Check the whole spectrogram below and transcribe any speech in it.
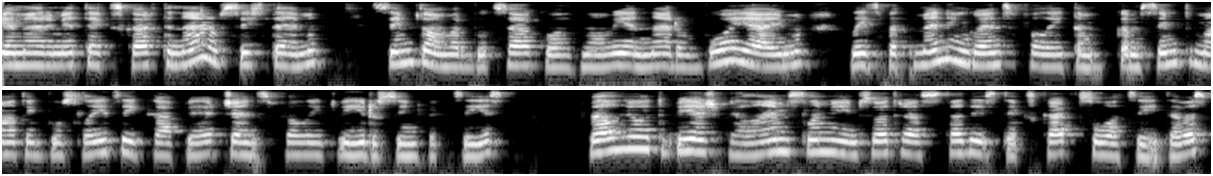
Piemēram, ja tiek skarta nervu sistēma, simptomi var būt sākot no viena nervu bojājuma līdz pat meningoencefalītam, kam simptomātika būs līdzīga kā pie erģencefalīta vīrusu infekcijas. Vēl ļoti bieži pie laimes slimības otrās stadijas tiek skartas locītavas.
